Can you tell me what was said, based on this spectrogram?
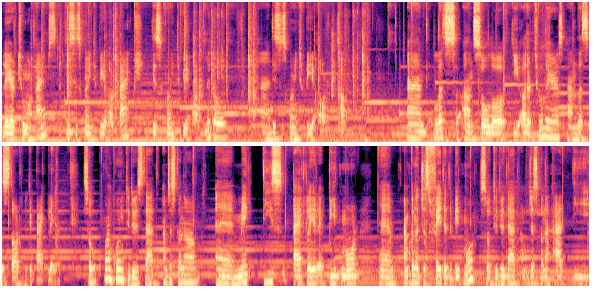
layer two more times. This is going to be our back. This is going to be our middle. And this is going to be our top. And let's unsolo the other two layers and let's start with the back layer. So what I'm going to do is that I'm just gonna uh, make this back layer a bit more um, I'm gonna just fade it a bit more. So to do that I'm just gonna add the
